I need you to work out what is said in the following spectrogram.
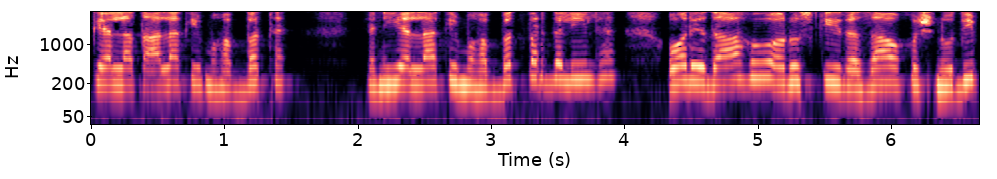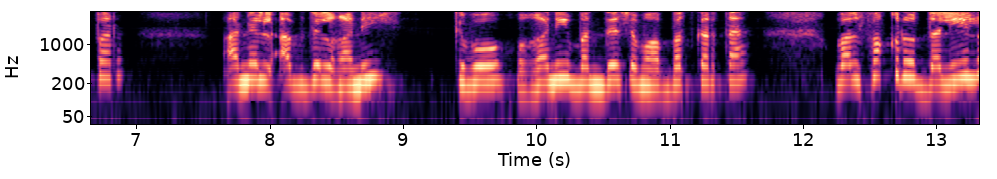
کہ اللہ تعالی کی محبت ہے۔ یعنی یہ اللہ کی محبت پر دلیل ہے۔ اور ادا اور اس کی رضا و خوشنودی پر۔ انل عبد الغنی، کہ وہ غنی بندے سے محبت کرتا ہے۔ ولفقر دلیل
